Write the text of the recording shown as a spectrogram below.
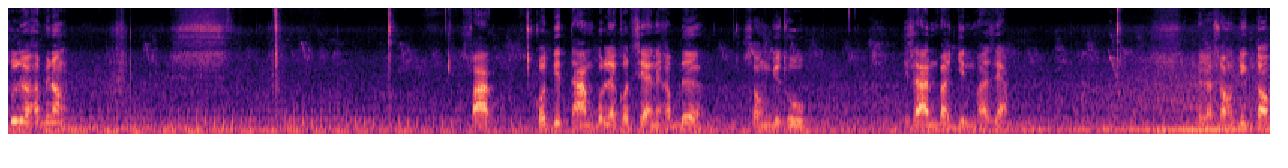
สุดยอดครับพี่น้อง ฝากกดติดตามกดไลค์กดแชร์นะครับเด้อช่อง YouTube อีสานพากินพาแซ่บแล้วก็ช่อง TikTok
